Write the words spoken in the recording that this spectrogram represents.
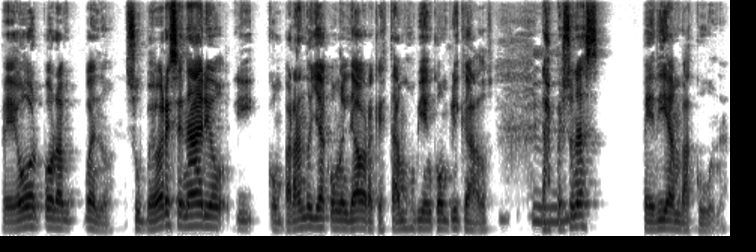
peor, por, bueno, su peor escenario y comparando ya con el de ahora, que estamos bien complicados, las personas pedían vacuna,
